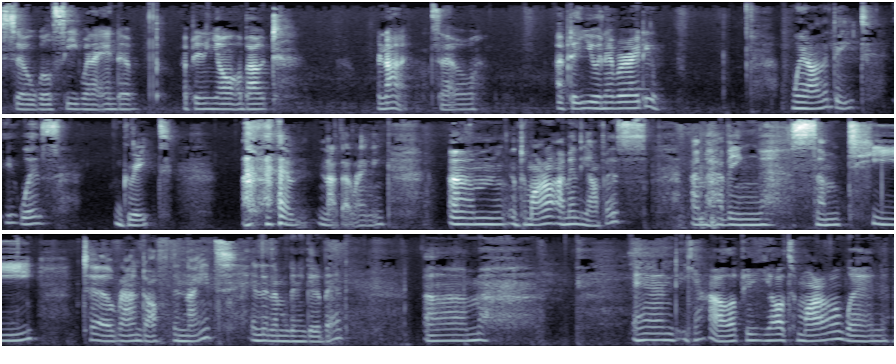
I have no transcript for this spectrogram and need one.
So we'll see when I end up updating y'all about or not. So update you whenever I do. Went on the date. It was great. not that rhyming. Um, tomorrow I'm in the office. I'm having some tea to round off the night and then I'm gonna go to bed. Um, and yeah, I'll update y'all tomorrow when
